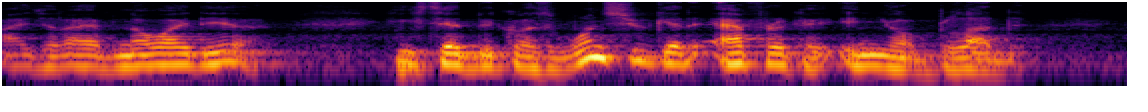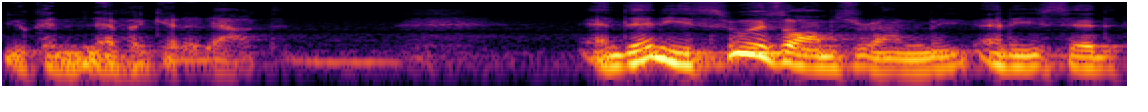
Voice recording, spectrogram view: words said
I said, I have no idea. He said, because once you get Africa in your blood, you can never get it out. And then he threw his arms around me and he said,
